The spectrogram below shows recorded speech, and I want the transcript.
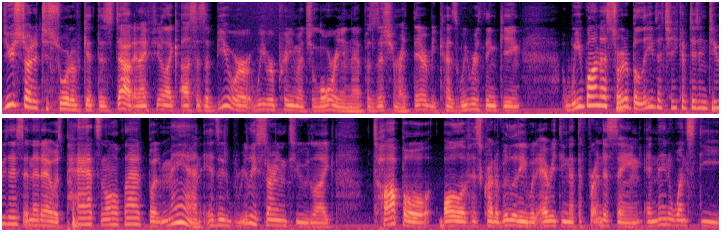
you started to sort of get this doubt. And I feel like us as a viewer, we were pretty much Lori in that position right there because we were thinking, we want to sort of believe that Jacob didn't do this and that it was Patz and all of that, but man, is it really starting to like topple all of his credibility with everything that the friend is saying? And then once the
